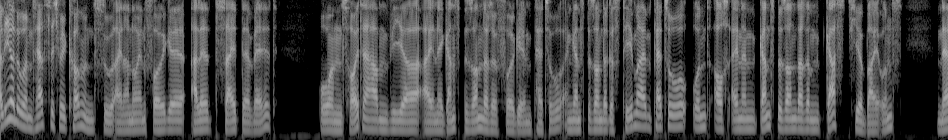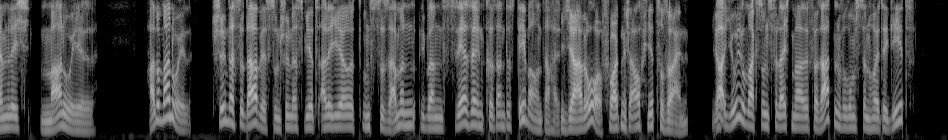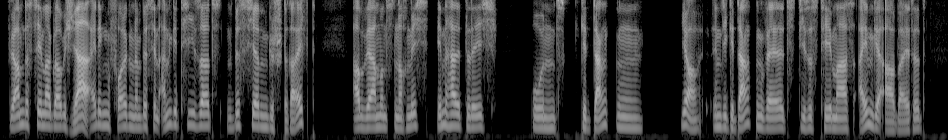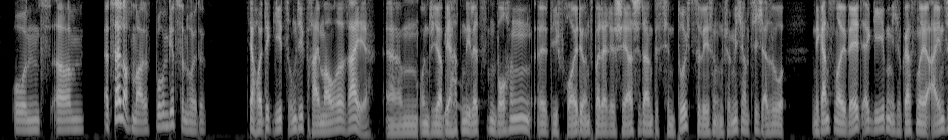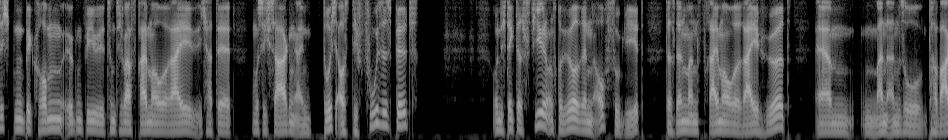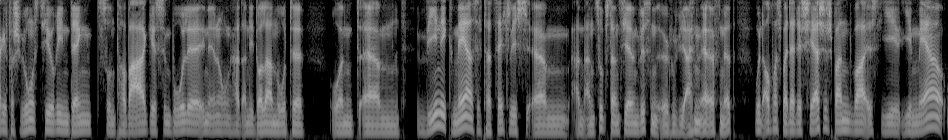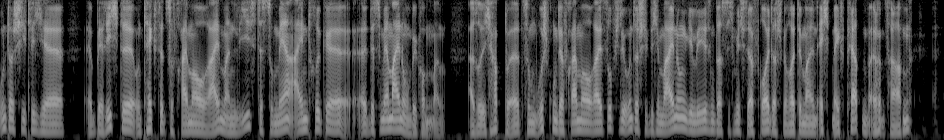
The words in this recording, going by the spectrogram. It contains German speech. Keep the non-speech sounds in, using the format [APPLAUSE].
Hallihallo und herzlich willkommen zu einer neuen Folge Alle Zeit der Welt. Und heute haben wir eine ganz besondere Folge im Petto, ein ganz besonderes Thema im Petto und auch einen ganz besonderen Gast hier bei uns, nämlich Manuel. Hallo Manuel, schön, dass du da bist und schön, dass wir jetzt alle hier uns zusammen über ein sehr, sehr interessantes Thema unterhalten. Ja, hallo, freut mich auch hier zu sein. Ja, Julio, magst du uns vielleicht mal verraten, worum es denn heute geht? Wir haben das Thema, glaube ich, Ja. in einigen Folgen ein bisschen angeteasert, ein bisschen gestreift, aber wir haben uns noch nicht inhaltlich und Gedanken, ja, in die Gedankenwelt dieses Themas eingearbeitet. Und ähm, erzähl doch mal, worum geht's denn heute? Ja, heute geht es um die Freimaurerei. Ähm, und wir, wir hatten die letzten Wochen äh, die Freude, uns bei der Recherche da ein bisschen durchzulesen. Und für mich hat sich also eine ganz neue Welt ergeben. Ich habe ganz neue Einsichten bekommen irgendwie zum Thema Freimaurerei. Ich hatte, muss ich sagen, ein durchaus diffuses Bild. Und ich denke, dass vielen unserer Hörerinnen auch so geht, dass wenn man Freimaurerei hört, ähm, man an so ein paar vage Verschwörungstheorien denkt, so ein paar vage Symbole in Erinnerung hat an die Dollarnote und ähm, wenig mehr sich tatsächlich ähm, an, an substanziellem Wissen irgendwie [LAUGHS] einem eröffnet. Und auch was bei der Recherche spannend war, ist, je, je mehr unterschiedliche äh, Berichte und Texte zur Freimaurerei man liest, desto mehr Eindrücke, äh, desto mehr Meinungen bekommt man. Also ich habe äh, zum Ursprung der Freimaurerei so viele unterschiedliche Meinungen gelesen, dass ich mich sehr freue, dass wir heute mal einen echten Experten bei uns haben,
